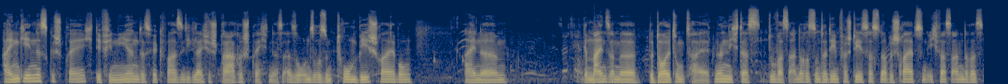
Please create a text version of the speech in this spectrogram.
eingehendes Gespräch definieren, dass wir quasi die gleiche Sprache sprechen, dass also unsere Symptombeschreibung eine gemeinsame Bedeutung teilt. Ne? Nicht, dass du was anderes unter dem verstehst, was du da beschreibst und ich was anderes.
